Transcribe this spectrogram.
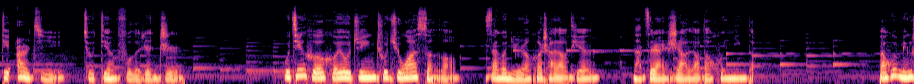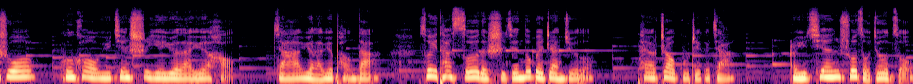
第二集就颠覆了认知。吴京和何猷君出去挖笋了，三个女人喝茶聊天，那自然是要聊到婚姻的。白慧明说，婚后于谦事业越来越好，家越来越庞大，所以他所有的时间都被占据了，他要照顾这个家。而于谦说走就走，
